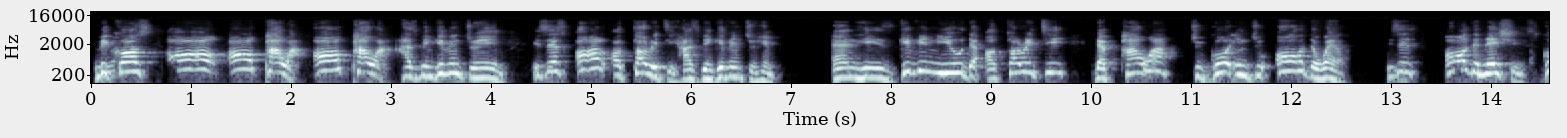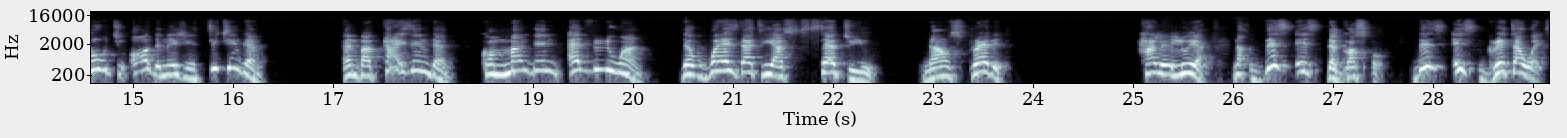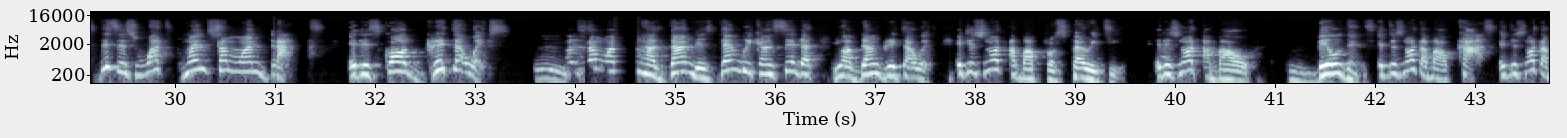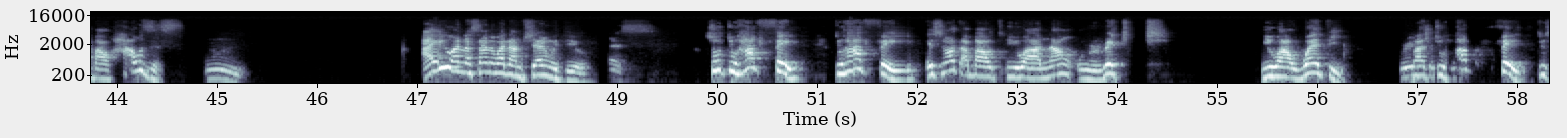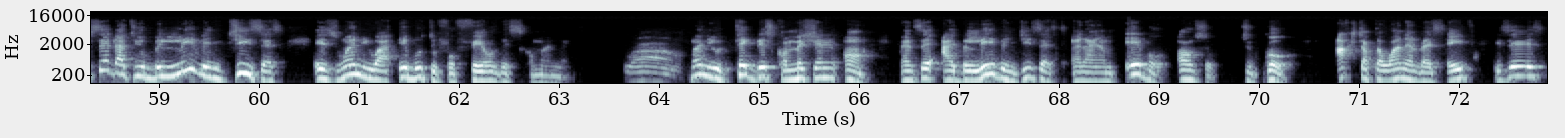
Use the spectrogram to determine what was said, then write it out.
Because all, all power, all power has been given to him. He says, all authority has been given to him. And he's giving you the authority, the power to go into all the world. He says, all the nations, go to all the nations, teaching them and baptizing them, commanding everyone the words that he has said to you. Now spread it. Hallelujah. Now, this is the gospel. This is greater works. This is what, when someone does, it is called greater works. Mm. When someone has done this, then we can say that you have done greater works. It is not about prosperity. It is not about buildings. It is not about cars. It is not about houses. Mm. Are you understanding what I'm sharing with you? Yes. So to have faith, to have faith, it's not about you are now rich, you are worthy, but to have faith, to say that you believe in Jesus, is when you are able to fulfill this commandment. wow. When you take this commission on and say, I believe in Jesus and I am able also to go. Acts chapter 1 and verse 8, it says,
